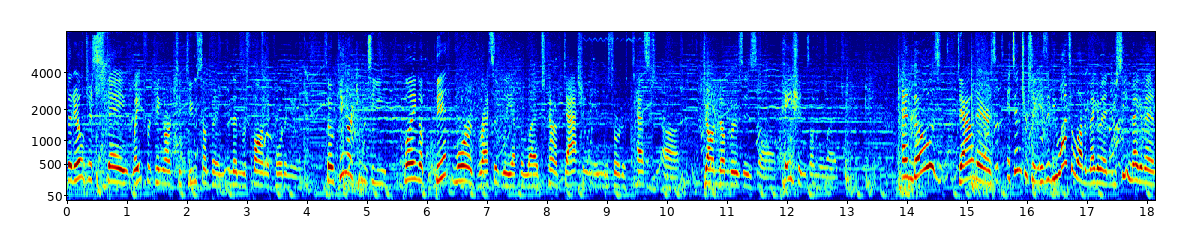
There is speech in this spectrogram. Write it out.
that he'll just stay, wait for King Arc to do something, and then respond accordingly. So King you can see, playing a bit more aggressively at the ledge, kind of dashing in to sort of test uh, John Numbers' uh, patience on the ledge. And those down airs, it's, it's interesting because if you watch a lot of Mega Man, you see Mega Man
